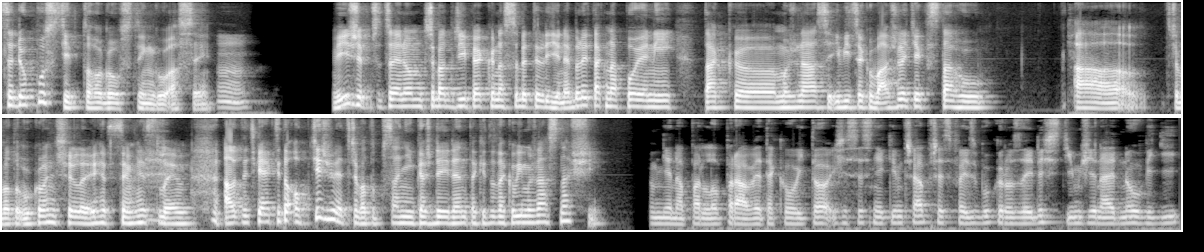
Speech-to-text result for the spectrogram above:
se dopustit toho ghostingu asi. Mm. Víš, že přece jenom třeba dřív, jak na sebe ty lidi nebyli tak napojení, tak uh, možná si i víc jako vážili těch vztahů a třeba to ukončili, si myslím. Ale teďka, jak ti to obtěžuje třeba to psaní každý den, tak je to takový možná snažší mě napadlo právě takový to, že se s někým třeba přes Facebook rozejdeš s tím, že najednou vidí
